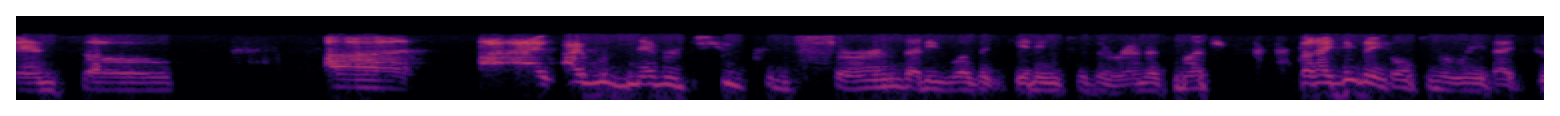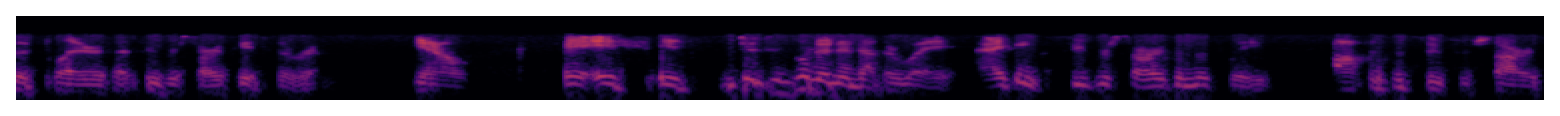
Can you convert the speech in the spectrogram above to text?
And so uh, I, I was never too concerned that he wasn't getting to the rim as much. But I do think ultimately that good players, that superstars, get to the rim. You know, it, it's it's to, to put it another way. I think superstars in this league, offensive superstars,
